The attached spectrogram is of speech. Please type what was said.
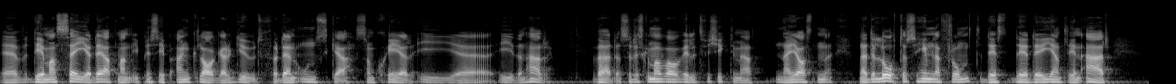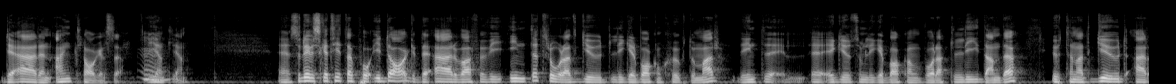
Eh, det man säger det är att man i princip anklagar Gud för den ondska som sker i, eh, i den här världen. Så det ska man vara väldigt försiktig med. Att när, jag, när det låter så himla fromt, det det, det egentligen är, det är en anklagelse egentligen. Eh, Så det vi ska titta på idag, det är varför vi inte tror att Gud ligger bakom sjukdomar. Det är inte eh, är Gud som ligger bakom vårt lidande, utan att Gud är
